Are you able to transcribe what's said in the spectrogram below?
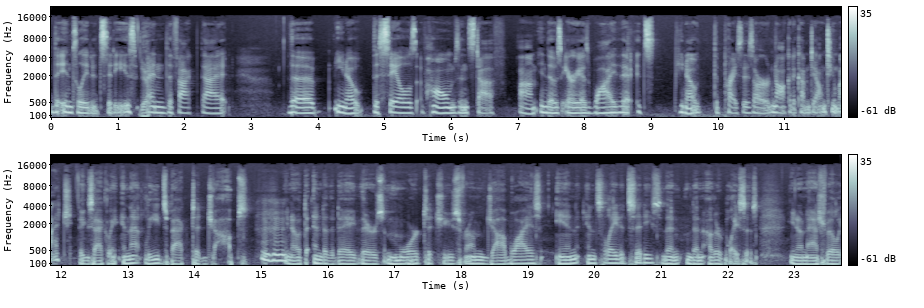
the insulated cities yep. and the fact that the you know the sales of homes and stuff um, in those areas why that it's you know the prices are not going to come down too much. Exactly. And that leads back to jobs. Mm-hmm. you know at the end of the day there's more to choose from job wise in insulated cities than than other places. You know nashville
